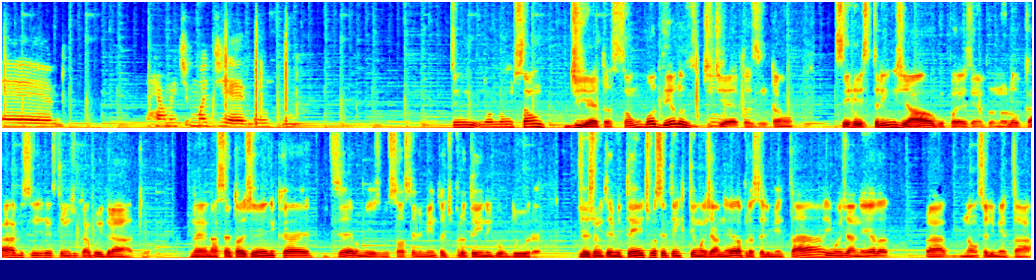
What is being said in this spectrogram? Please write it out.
é, realmente uma dieta em si assim, não, não são dietas, são modelos de dietas. Então, se restringe algo, por exemplo, no low carb se restringe carboidrato. Né? Na cetogênica é zero mesmo, só se alimenta de proteína e gordura. Jejum intermitente, você tem que ter uma janela para se alimentar e uma janela para não se alimentar,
